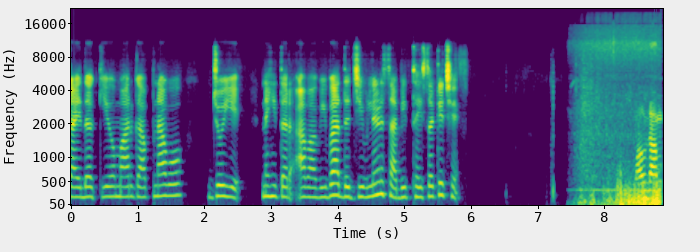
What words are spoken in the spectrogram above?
કાયદાકીય માર્ગ અપનાવવો જોઈએ, નહીંતર આવા વિવાદ જીવલેણ સાબિત થઈ શકે છે. મારું નામ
